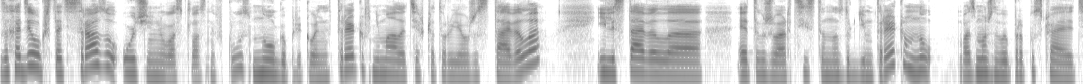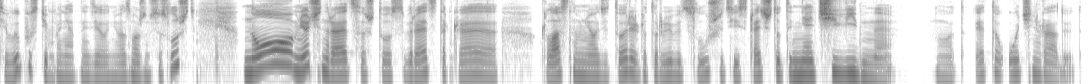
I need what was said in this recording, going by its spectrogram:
Заходила, кстати, сразу. Очень у вас классный вкус, много прикольных треков, немало тех, которые я уже ставила. Или ставила этого же артиста, но с другим треком. Ну, Возможно, вы пропускаете выпуски, понятное дело, невозможно все слушать. Но мне очень нравится, что собирается такая классная у меня аудитория, которая любит слушать и искать что-то неочевидное. Вот. Это очень радует.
